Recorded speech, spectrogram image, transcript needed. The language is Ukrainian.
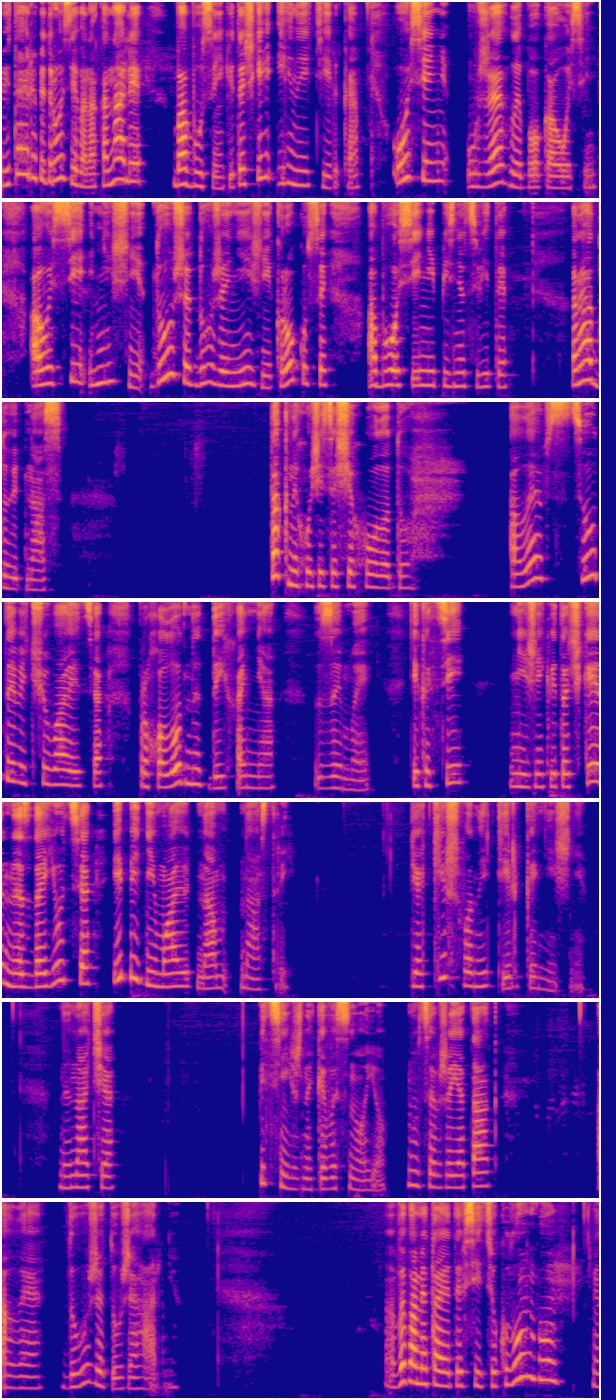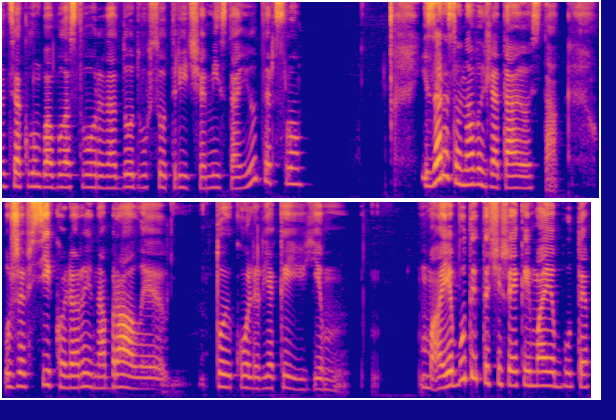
Вітаю, любі друзі! Ви на каналі Бабусині Квіточки і не тільки. Осінь уже глибока осінь. А ось ці ніжні, дуже-дуже ніжні крокуси або осінні пізньоцвіти радують нас. Так не хочеться ще холоду, але всюди відчувається прохолодне дихання зими. Тільки ці ніжні квіточки не здаються і піднімають нам настрій. Які ж вони тільки ніжні, неначе підсніжники весною. Ну, це вже я так, але дуже-дуже гарні. Ви пам'ятаєте всі цю клумбу. Ця клумба була створена до 200-річчя міста Гютерсло. І зараз вона виглядає ось так. Уже всі кольори набрали той колір, який їм має бути, точніше, який має бути.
